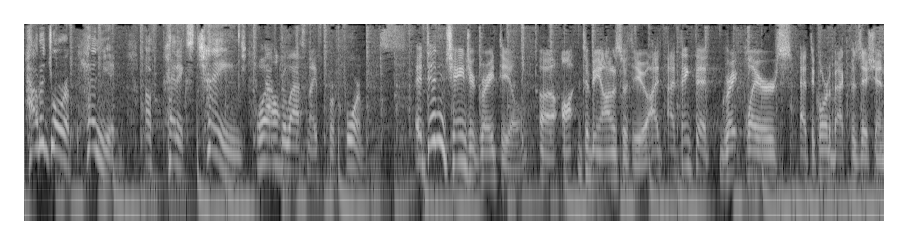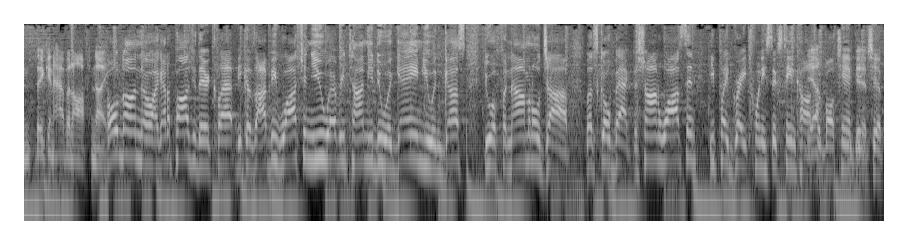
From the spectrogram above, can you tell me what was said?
how did your opinion of Penix change well, after last night's performance? It didn't change a great deal, uh, to be honest with you. I, I, think that great players at the quarterback position, they can have an off night. Hold on, though. I got to pause you there, Klatt, because I'll be watching you every time you do a game. You and Gus do a phenomenal job. Let's go back. Deshaun Watson, he played great 2016 college football championship.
